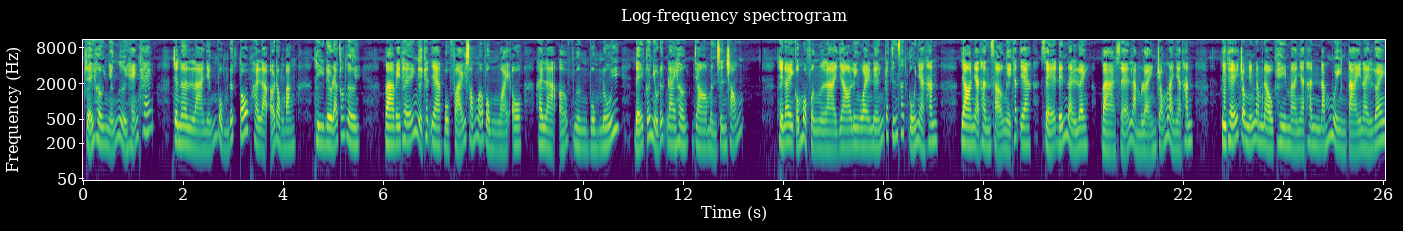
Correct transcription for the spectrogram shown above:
trễ hơn những người Hán khác, cho nên là những vùng đất tốt hay là ở đồng bằng thì đều đã có người. Và vì thế người khách gia buộc phải sống ở vùng ngoại ô hay là ở gần vùng núi để có nhiều đất đai hơn cho mình sinh sống. Thì đây cũng một phần là do liên quan đến các chính sách của nhà Thanh – do nhà Thanh sợ người khách gia sẽ đến Đài Loan và sẽ làm loạn chống lại nhà Thanh. Vì thế, trong những năm đầu khi mà nhà Thanh đắm quyền tại Đài Loan,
